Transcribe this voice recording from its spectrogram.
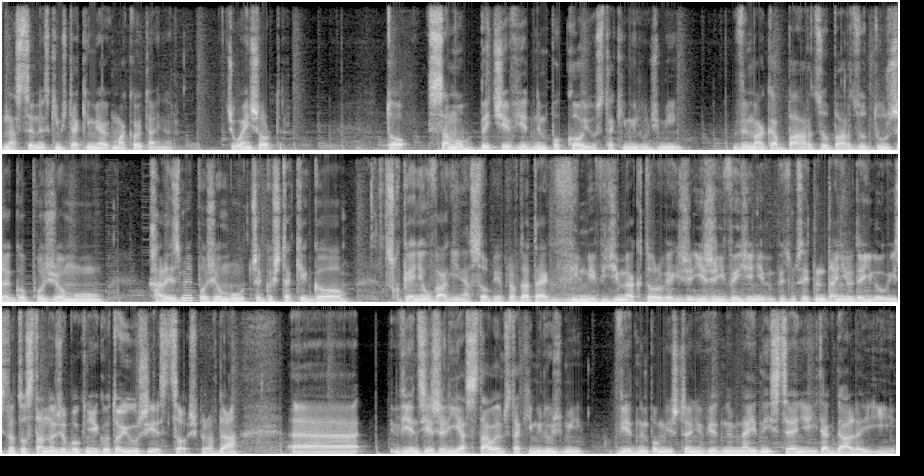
na scenę z kimś takim jak McCoy Tyner czy Wayne Shorter, to samo bycie w jednym pokoju z takimi ludźmi wymaga bardzo, bardzo dużego poziomu charyzmy, poziomu czegoś takiego skupiania uwagi na sobie, prawda? Tak jak w filmie widzimy aktorów, jak jeżeli- jeżeli wyjdzie, nie wiem, powiedzmy sobie ten Daniel Day-Lewis, no to stanąć obok niego to już jest coś, prawda? Eee, więc jeżeli ja stałem z takimi ludźmi w jednym pomieszczeniu, w jednym, na jednej scenie i tak dalej i,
